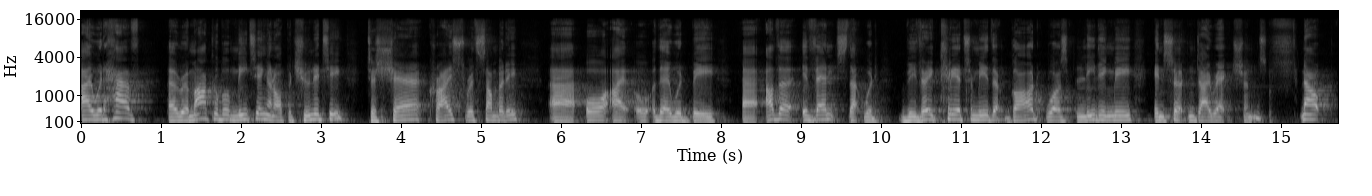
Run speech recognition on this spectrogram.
I would have a remarkable meeting, an opportunity to share Christ with somebody, uh, or, I, or, there would be uh, other events that would be very clear to me that God was leading me in certain directions. Now,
